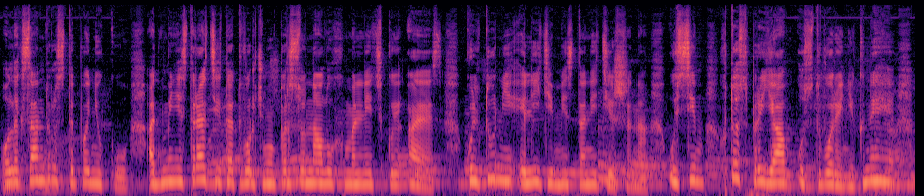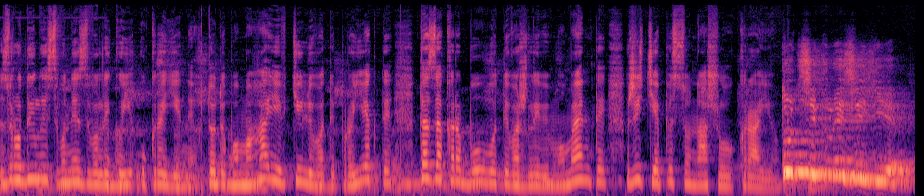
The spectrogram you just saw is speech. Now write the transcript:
Олександру Степанюку, адміністрації та творчому персоналу Хмельницької АЕС, культурній еліті міста Нетішина, усім, хто сприяв у створенні книги, зродились вони з великої України, хто допомагає втілювати проєкти та закарбовувати важливі моменти життєпису нашого краю. Тут в цій книзі є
